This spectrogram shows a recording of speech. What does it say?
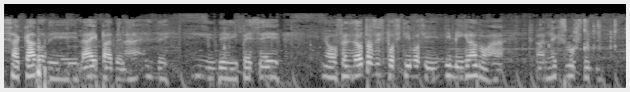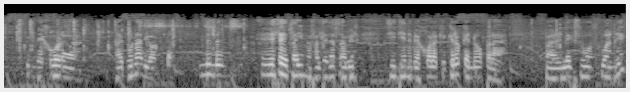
sacado del iPad, de la de, de PC, o sea, de otros dispositivos y, y migrado a, al Xbox sin mejora alguna, digo, me- me- ese detalle me faltaría saber si tiene mejora, que creo que no para, para el Xbox One X,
